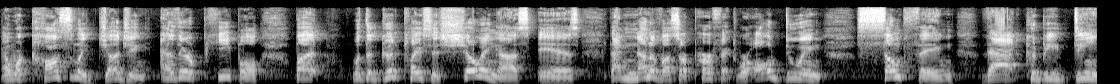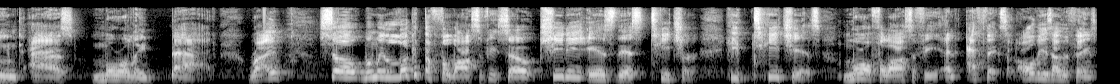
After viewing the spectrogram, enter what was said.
and we're constantly judging other people, but what the good place is showing us is that none of us are perfect. We're all doing something that could be deemed as morally bad, right? So when we look at the philosophy, so Chidi is this teacher. He teaches moral philosophy and ethics and all these other things,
